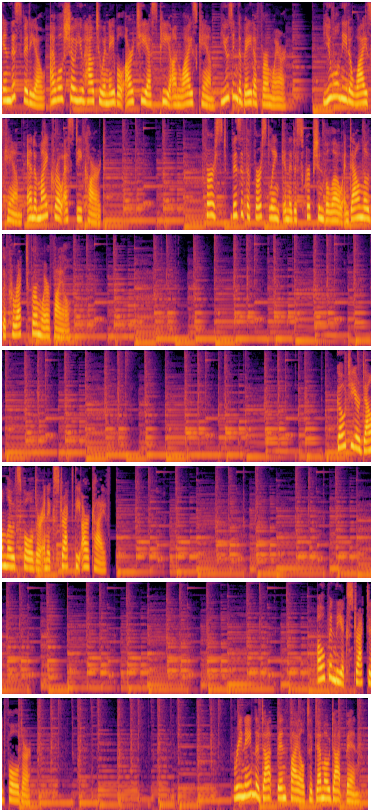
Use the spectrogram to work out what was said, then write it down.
In this video, I will show you how to enable RTSP on Wyze Cam, using the beta firmware. You will need a Wyze Cam, and a micro SD card. First, visit the first link in the description below and download the correct firmware file. Go to your Downloads folder and extract the archive. Open the extracted folder. Rename the .bin file to demo.bin.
